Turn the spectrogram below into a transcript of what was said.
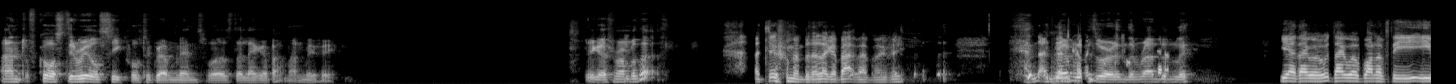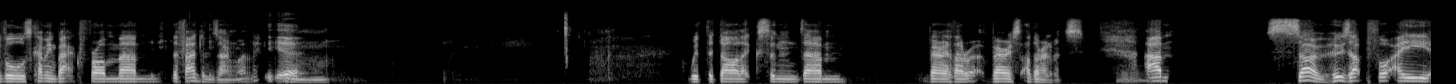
And of course, the real sequel to Gremlins was the Lego Batman movie. Do you guys remember that? I do remember the Lego Batman movie. And, and then Gremlins were in them randomly. yeah, they were they were one of the evils coming back from um, the Phantom Zone, weren't they? Yeah. Mm. With the Daleks and um, various other various other elements. Mm. Um, so, who's up for a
